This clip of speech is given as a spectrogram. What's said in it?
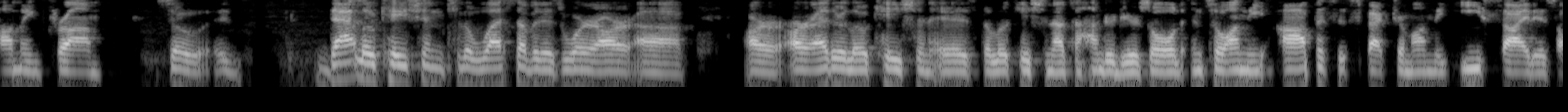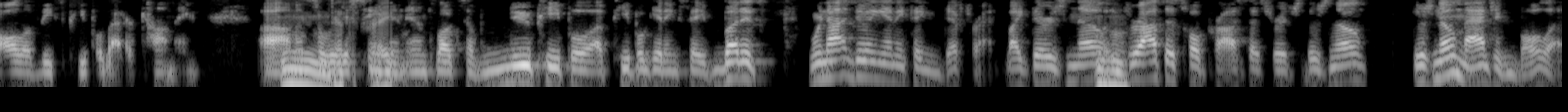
coming from. So uh, that location to the west of it is where our uh, our, our other location is the location that's 100 years old. And so on the opposite spectrum, on the east side, is all of these people that are coming. Um, mm, and so mm, we're just seeing great. an influx of new people, of people getting saved. But it's we're not doing anything different. Like there's no mm-hmm. throughout this whole process, Rich. There's no there's no magic bullet.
